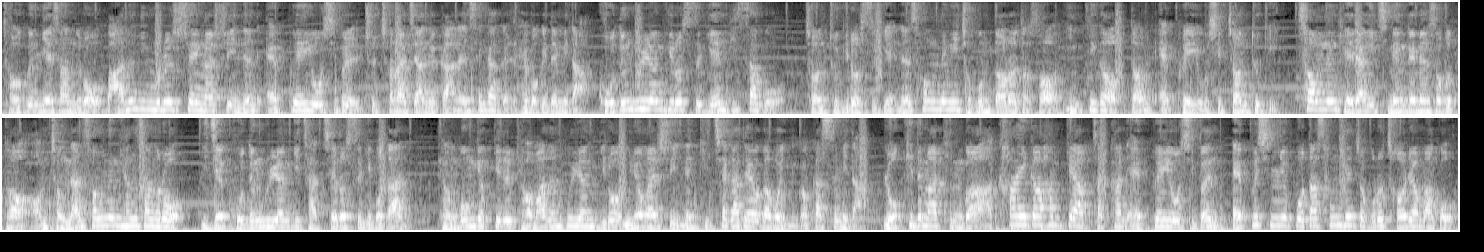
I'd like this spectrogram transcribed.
적은 예산으로 많은 임무를 수행할 수 있는 FA-50을 추천하지 않을까 하는 생각을 해보게 됩니다. 고등훈련기로 쓰기엔 비싸고 전투기로 쓰기에는 성능이 조금 떨어져서 인기가 없던 FA-50 전투기. 성능 개량이 진행되면서부터 엄청난 성능 향상으로 이제 고등훈련기 자체로 쓰기보단 경공격기를 겸하는 훈련기로 운영할 수 있는 기체가 되어가고 있는 것 같습니다. 록히드 마틴과 KAI가 함께 합작한 FA-50은 F-16보다 상대적으로 저렴하고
